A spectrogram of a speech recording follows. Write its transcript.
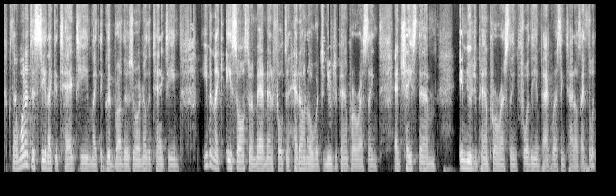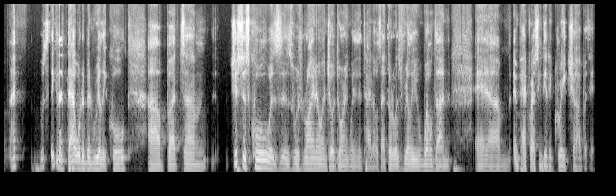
because I wanted to see like a tag team, like the Good Brothers or another tag team, even like Ace Austin or Madman Fulton, head on over to New Japan Pro Wrestling and chase them in New Japan Pro Wrestling for the Impact Wrestling titles. I thought I was thinking that that would have been really cool, uh, but um, just as cool was as was Rhino and Joe Doering winning the titles. I thought it was really well done, and um, Impact Wrestling did a great job with it.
